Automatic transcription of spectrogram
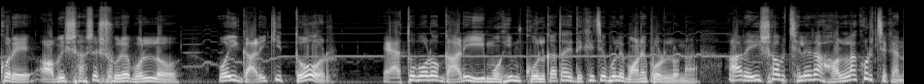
করে অবিশ্বাসের সুরে বলল, ওই গাড়ি কি তোর? এত বড় গাড়ি মহিম কলকাতায় দেখেছে বলে মনে পড়ল না। আর এই সব ছেলেরা হল্লা করছে কেন?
